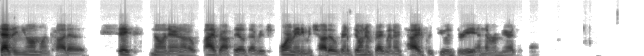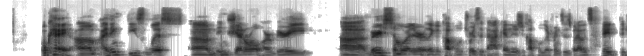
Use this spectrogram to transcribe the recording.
Seven, Yoan Moncada. Six, Nolan Arenado. Five, Rafael Devers. Four, Manny Machado. Rendon and Bregman are tied for two and three, and then Ramirez. Okay. Um, I think these lists, um, in general, are very, uh, very similar. There are like a couple towards the back end. There's a couple differences, but I would say the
